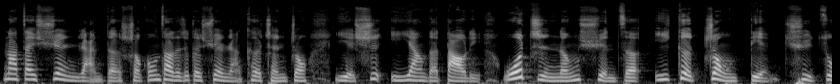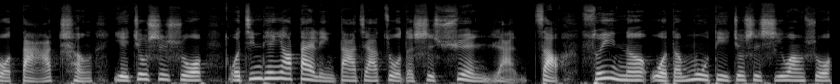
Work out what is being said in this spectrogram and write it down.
那在渲染的手工皂的这个渲染课程中，也是一样的道理。我只能选择一个重点去做达成，也就是说，我今天要带领大家做的是渲染皂，所以呢，我的目的就是希望说，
